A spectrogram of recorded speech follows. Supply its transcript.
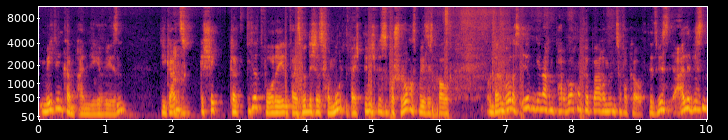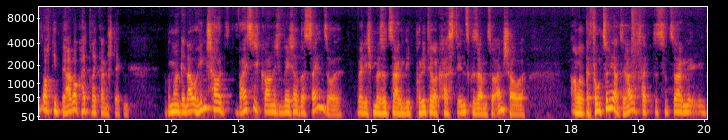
Medienkampagne gewesen, die ganz mhm. geschickt platziert wurde. Jedenfalls würde ich das vermuten. Vielleicht bin ich ein bisschen verschwörungsmäßig drauf. Und dann wurde das irgendwie nach ein paar Wochen für bare Münze verkauft. Jetzt wissen, alle wissen doch, die Baerbock hat Dreck am Stecken. Wenn man genau hinschaut, weiß ich gar nicht, welcher das sein soll, wenn ich mir sozusagen die Politikerkaste insgesamt so anschaue. Aber das funktioniert, ja. Das hat das sozusagen,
